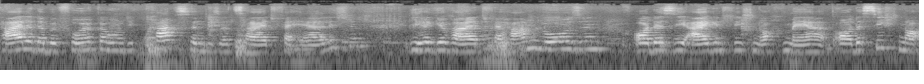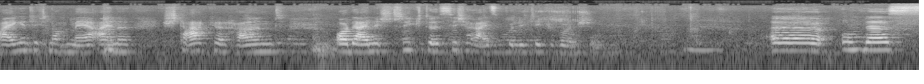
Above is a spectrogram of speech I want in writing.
Teile der Bevölkerung die Praxen dieser Zeit verherrlichen, ihre Gewalt verharmlosen oder sie eigentlich noch mehr oder sich noch eigentlich noch mehr eine starke Hand oder eine strikte Sicherheitspolitik wünschen. Äh, um das,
